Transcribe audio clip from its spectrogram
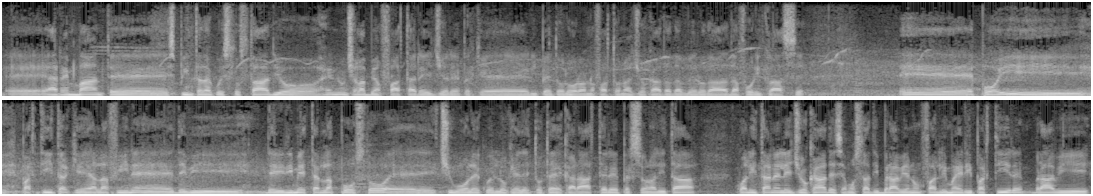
è arrembante, è spinta da questo stadio e non ce l'abbiamo fatta a reggere perché, ripeto, loro hanno fatto una giocata davvero da, da fuori classe. E, poi partita che alla fine devi, devi rimetterla a posto e ci vuole quello che hai detto te, carattere, personalità qualità nelle giocate, siamo stati bravi a non farli mai ripartire, bravi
